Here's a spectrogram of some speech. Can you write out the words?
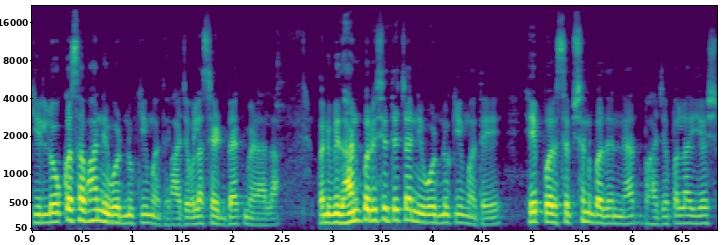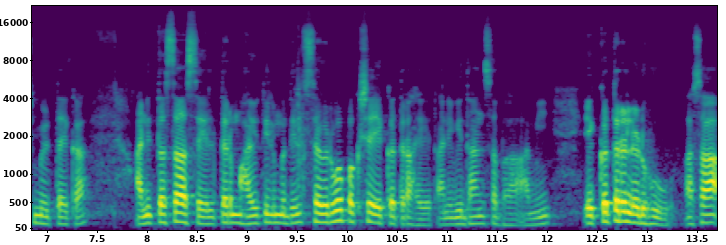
की लोकसभा निवडणुकीमध्ये भाजपला सेटबॅक मिळाला. पण विधान परिषदेच्या निवडणुकीमध्ये हे परसेप्शन बदलण्यात भाजपला यश मिळतं आहे का? आणि तसं असेल तर महायुतीमधील सर्व पक्ष एकत्र आहेत आणि विधानसभा आम्ही एकत्र लढवू असा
